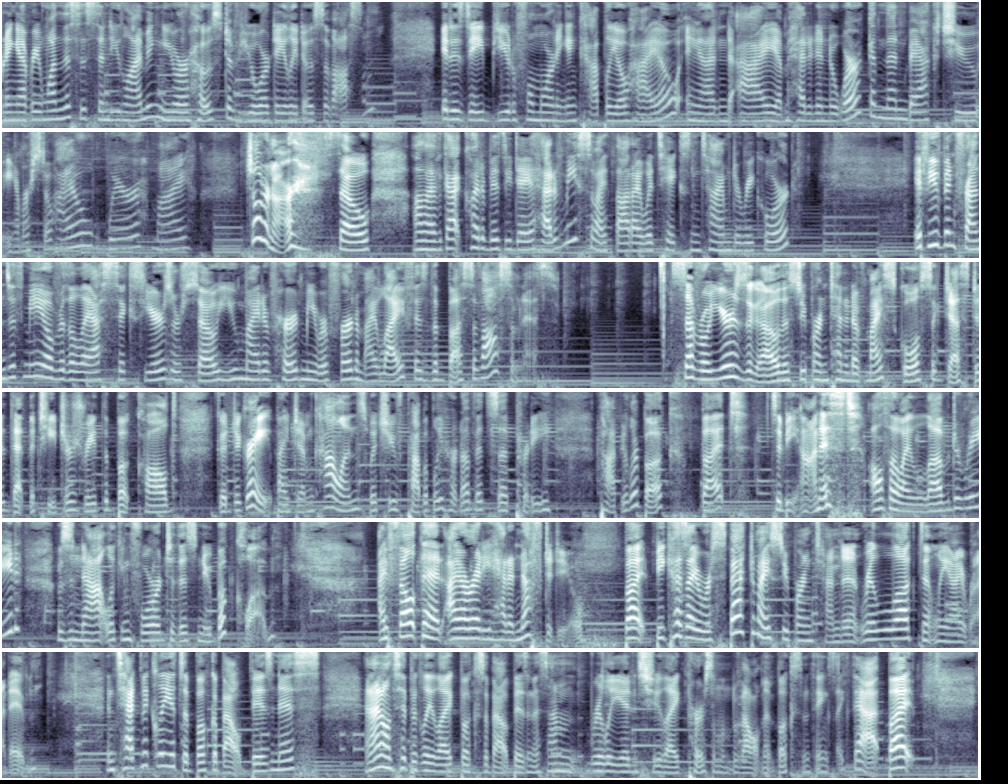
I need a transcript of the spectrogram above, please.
Morning, everyone. This is Cyndi Liming, your host of Your Daily Dose of Awesome. It is a beautiful morning in Copley, Ohio, and I am headed into work and then back to Amherst, Ohio, where my children are. So um, I've got quite a busy day ahead of me, so I thought I would take some time to record. If you've been friends with me over the last six years or so, you might have heard me refer to my life as the bus of awesomeness. Several years ago, the superintendent of my school suggested that the teachers read the book called Good to Great by Jim Collins, which you've probably heard of. It's a pretty popular book, but to be honest, although I love to read, I was not looking forward to this new book club. I felt that I already had enough to do, but because I respect my superintendent, reluctantly I read it. And technically, it's a book about business, and I don't typically like books about business. I'm really into like personal development books and things like that. But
